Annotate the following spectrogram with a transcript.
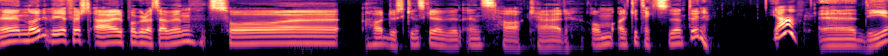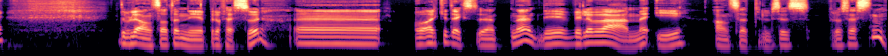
Uh, når vi først er på Gløshaugen, så har Dusken skrevet en sak her om arkitektstudenter. Ja. Eh, de Det ble ansatt en ny professor, eh, og arkitektstudentene de ville være med i ansettelsesprosessen.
